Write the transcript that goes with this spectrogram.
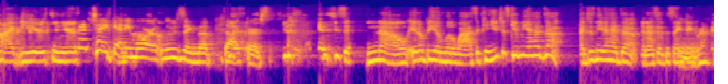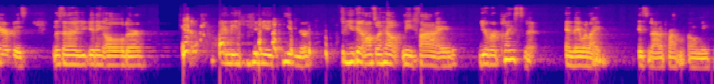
five years, 10 years? Can't take any more losing the doctors. and she said, No, it'll be a little while. I said, Can you just give me a heads up? I just need a heads up. And I said the same mm. thing to my mm. therapist. Listen, I know you're getting older. I need you to give me a year so you can also help me find your replacement. And they were like, It's not a problem, Omi.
